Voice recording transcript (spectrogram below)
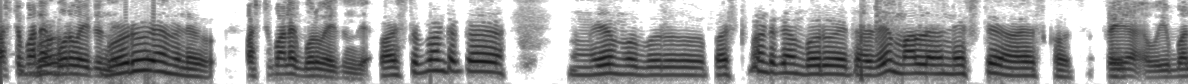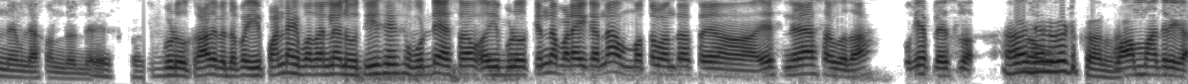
ఫస్ట్ పంటకు బరువు అవుతుంది బరువు ఏమి లేవు. ఫస్ట్ పంటకు బరువు అవుతుంది ఫస్ట్ పంటకు ఏం బరువు ఫస్ట్ పంటకు ఏం బరువు అవుతుంది మళ్ళీ నెక్స్ట్ వేసుకోవచ్చు. ఇబ్బంది ఏం లేకుండా వేసుకోవచ్చు. ఇప్పుడు కాదు పెద్ద ఈ పంట అయిపోతానే నువ్వు తీసేసి వడ్డేస్తావు ఇప్పుడు కింద పడాయి కన్నా మొత్తం అంతా వేసి నిలేస్తావు కదా ఒకే ప్లేస్లో. నిలబెట్టుకోవాలి. వామ్ మాదిరిగా.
